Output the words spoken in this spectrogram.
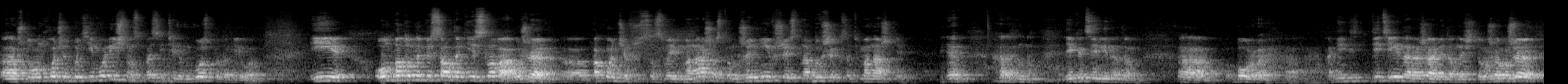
А, что он хочет быть его личным Спасителем, Господом его. И он потом написал такие слова, уже а, покончившись со своим монашеством, женившись на бывшей, кстати, монашке, Екатерина там, а, Борва, они детей нарожали, там, значит, уже, уже,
